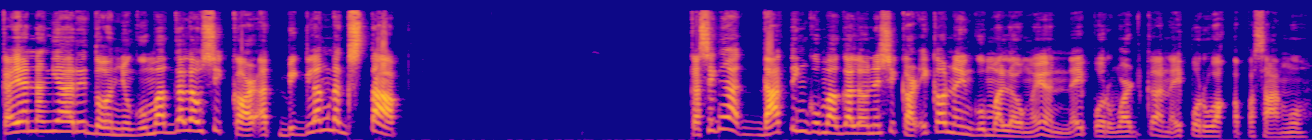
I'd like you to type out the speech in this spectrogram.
Kaya nangyari doon, yung gumagalaw si car at biglang nag-stop. Kasi nga, dating gumagalaw na si car, ikaw na yung gumalaw ngayon. Nai-forward ka, nai-forward ka pasango.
